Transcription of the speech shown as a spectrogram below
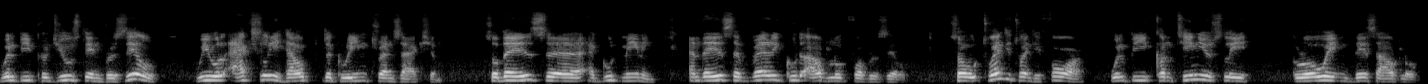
will be produced in Brazil, we will actually help the green transaction. So there is a, a good meaning, and there is a very good outlook for Brazil. So 2024 will be continuously growing this outlook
